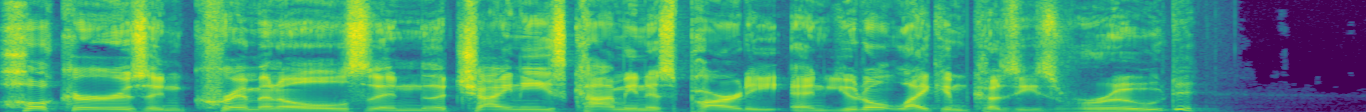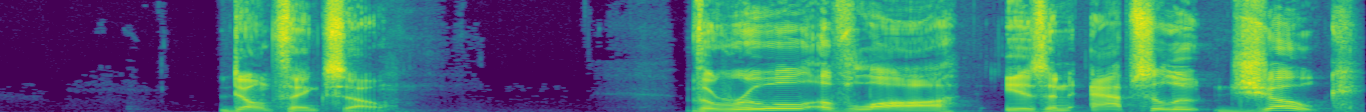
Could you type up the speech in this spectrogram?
hookers and criminals and the Chinese Communist Party, and you don't like him because he's rude? Don't think so. The rule of law is an absolute joke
